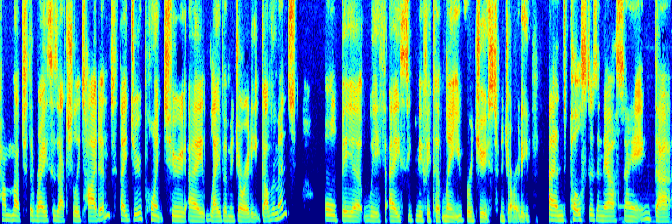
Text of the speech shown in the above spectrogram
how much the race has actually tightened. They do point to a Labor majority government, albeit with a significantly reduced majority. And pollsters are now saying that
